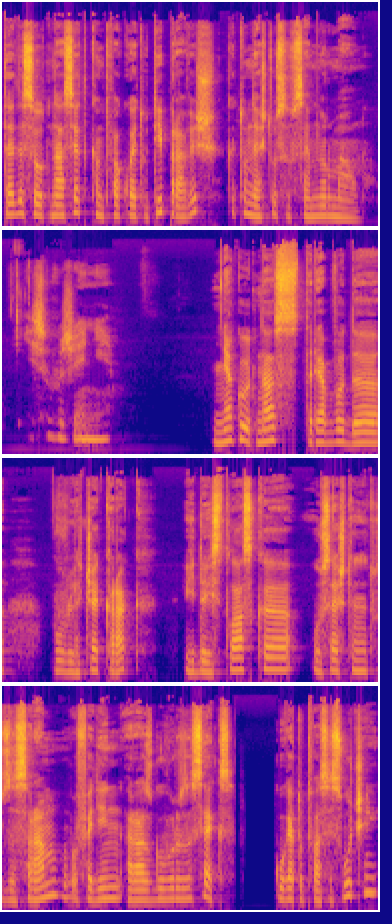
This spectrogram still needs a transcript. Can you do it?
Те да се отнасят към това, което ти правиш, като нещо съвсем нормално. И с уважение. Някой от нас трябва да повлече крак и да изтласка усещането за срам в един разговор за секс. Когато това се случи,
